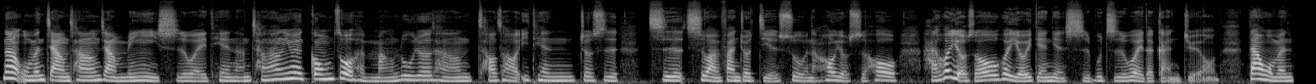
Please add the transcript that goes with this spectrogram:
那我们讲常常讲民以食为天啊，常常因为工作很忙碌，就是常常草草一天就是吃吃完饭就结束，然后有时候还会有时候会有一点点食不知味的感觉哦。但我们。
